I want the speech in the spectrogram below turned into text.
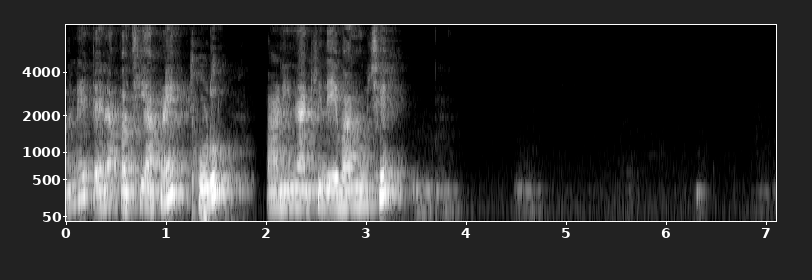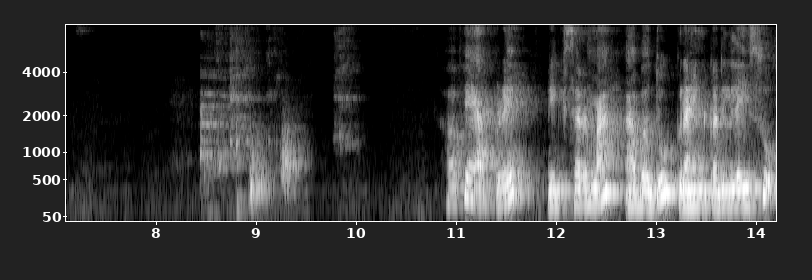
અને તેના પછી આપણે થોડું પાણી નાખી દેવાનું છે. હવે આપણે મિક્સરમાં આ બધું ગ્રાઇન્ડ કરી લઈશું.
